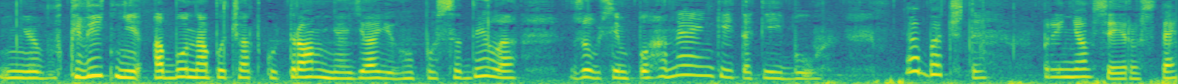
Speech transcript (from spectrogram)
в квітні, або на початку травня я його посадила. Зовсім поганенький такий був. А бачите, прийнявся і росте.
